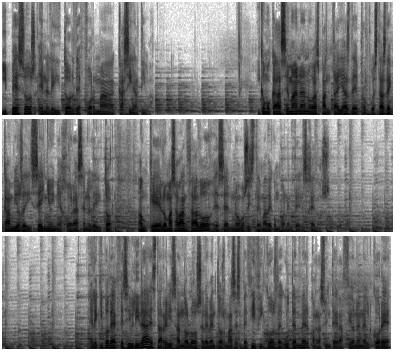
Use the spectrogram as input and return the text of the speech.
y pesos en el editor de forma casi nativa y como cada semana nuevas pantallas de propuestas de cambios de diseño y mejoras en el editor, aunque lo más avanzado es el nuevo sistema de componentes G2. El equipo de accesibilidad está revisando los elementos más específicos de Gutenberg para su integración en el core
